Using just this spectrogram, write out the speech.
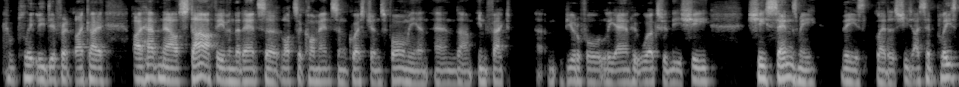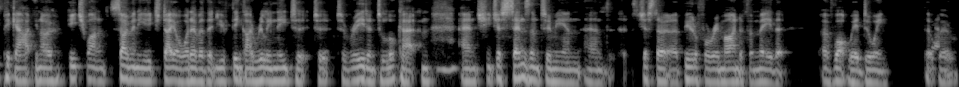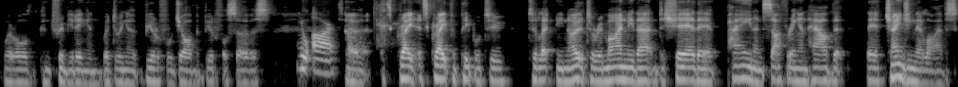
completely different. Like I, I have now staff even that answer lots of comments and questions for me, and and um, in fact, uh, beautiful Leanne who works with me, she she sends me these letters. She, I said, please pick out, you know, each one, so many each day or whatever that you think I really need to to to read and to look at, and mm-hmm. and she just sends them to me, and and it's just a, a beautiful reminder for me that of what we're doing that yeah. we're we're all contributing and we're doing a beautiful job, a beautiful service. You are. So it's great. It's great for people to to let me know, to remind me that, and to share their pain and suffering and how that they're changing their lives.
